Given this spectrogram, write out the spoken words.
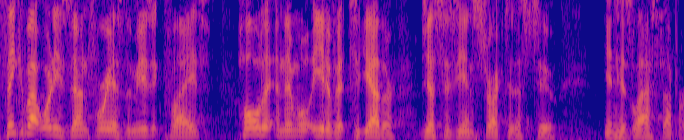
think about what he's done for you as the music plays, hold it, and then we'll eat of it together, just as he instructed us to in his Last Supper.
